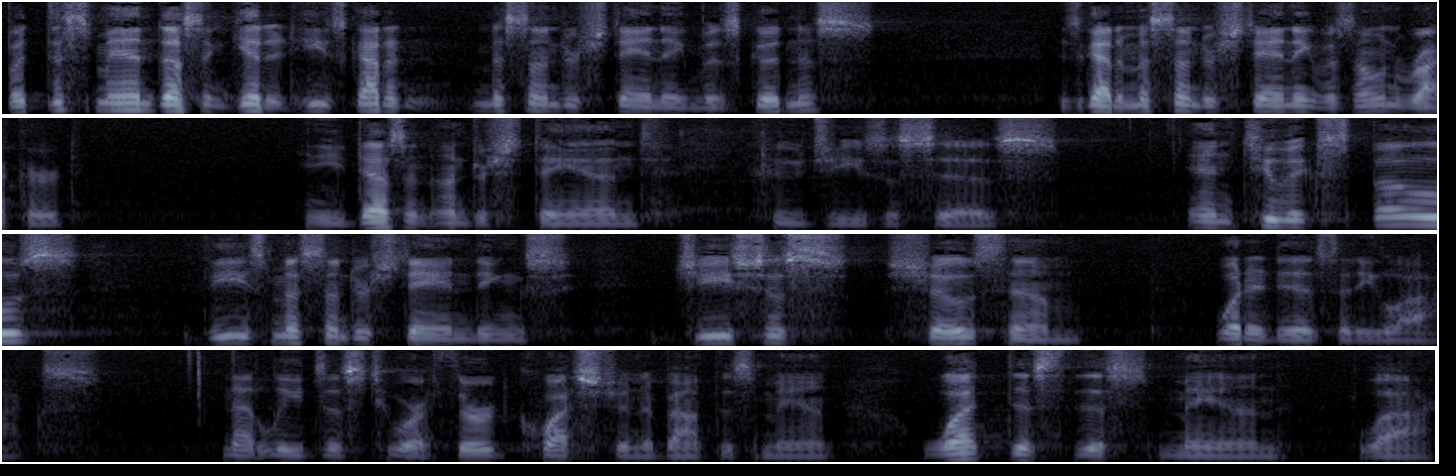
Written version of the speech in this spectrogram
But this man doesn't get it. He's got a misunderstanding of his goodness, he's got a misunderstanding of his own record, and he doesn't understand who Jesus is. And to expose these misunderstandings, Jesus shows him what it is that he lacks. And that leads us to our third question about this man. What does this man lack?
